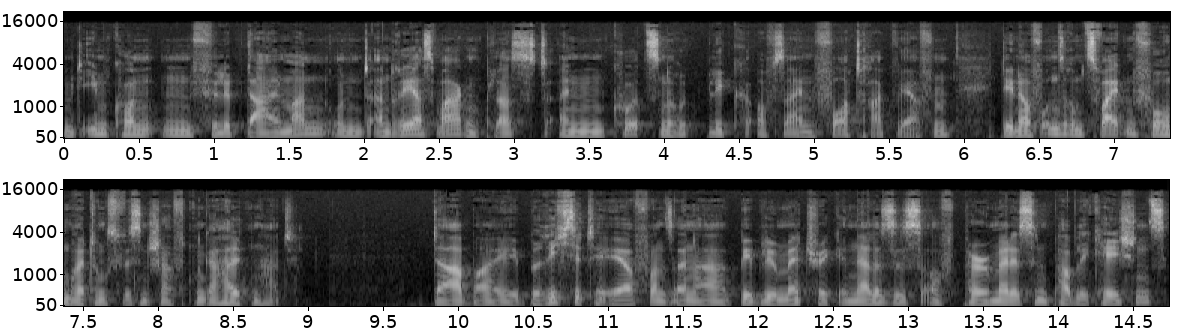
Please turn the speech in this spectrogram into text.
Mit ihm konnten Philipp Dahlmann und Andreas Wagenplast einen kurzen Rückblick auf seinen Vortrag werfen, den er auf unserem zweiten Forum Rettungswissenschaften gehalten hat. Dabei berichtete er von seiner Bibliometric Analysis of Paramedicine Publications,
